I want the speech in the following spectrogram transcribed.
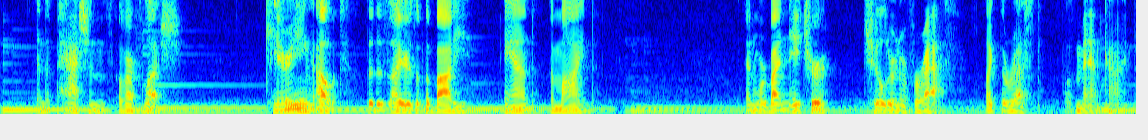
in the passions of our flesh, carrying out the desires of the body and the mind, and were by nature children of wrath, like the rest of mankind.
